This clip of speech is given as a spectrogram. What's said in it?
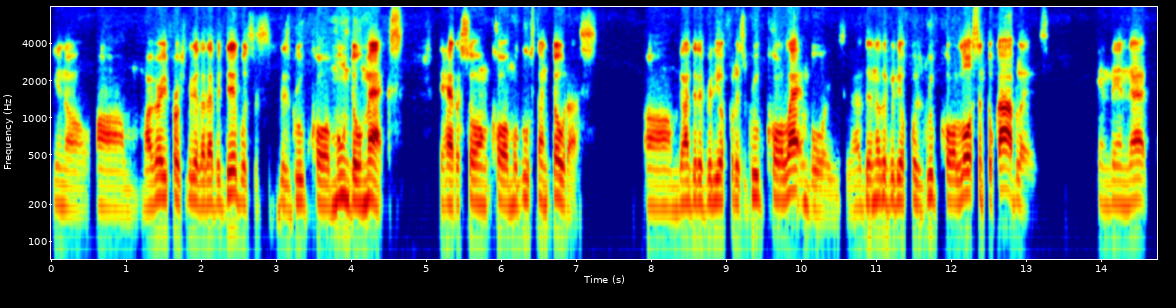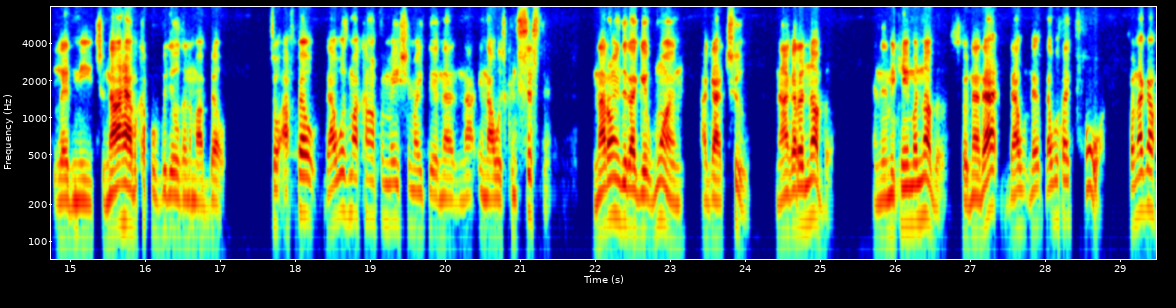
You know, um, my very first video that I ever did was this, this group called Mundo Max. They had a song called Me Gustan Todas. Um, then I did a video for this group called Latin Boys. And I did another video for this group called Los Intocables. And then that led me to now I have a couple videos under my belt. So I felt that was my confirmation right there, and, not, and I was consistent. Not only did I get one, I got two. Now I got another, and then became another. So now that that that, that was like four. So now I got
